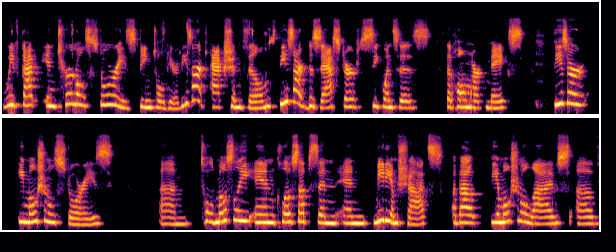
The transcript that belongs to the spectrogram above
we've got internal stories being told here. These aren't action films. These aren't disaster sequences that hallmark makes. These are emotional stories um, told mostly in close-ups and, and medium shots about the emotional lives of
